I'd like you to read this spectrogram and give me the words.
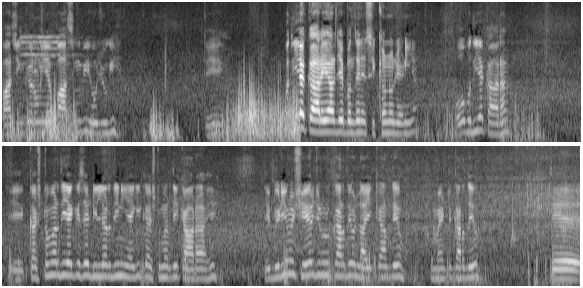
ਪਾਸਿੰਗ ਕਰਾਉਣੀ ਆ ਪਾਸਿੰਗ ਵੀ ਹੋ ਜੂਗੀ। ਤੇ ਵਧੀਆ ਕਾਰ ਯਾਰ, ਜੇ ਬੰਦੇ ਨੇ ਸਿੱਖਣ ਨੂੰ ਲੈਣੀ ਆ। ਉਹ ਵਧੀਆ ਕਾਰ ਆ। ਤੇ ਕਸਟਮਰ ਦੀ ਹੈ, ਕਿਸੇ ਡੀਲਰ ਦੀ ਨਹੀਂ ਹੈਗੀ ਕਸਟਮਰ ਦੀ ਕਾਰ ਆ ਇਹ। ਤੇ ਵੀਡੀਓ ਨੂੰ ਸ਼ੇਅਰ ਜ਼ਰੂਰ ਕਰ ਦਿਓ ਲਾਈਕ ਕਰ ਦਿਓ ਕਮੈਂਟ ਕਰ ਦਿਓ। ਤੇ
